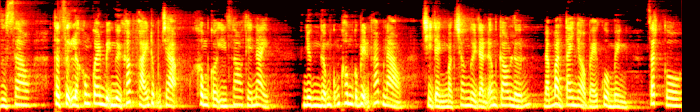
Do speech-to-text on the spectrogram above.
Dù sao, thật sự là không quen bị người khác phái động chạm, không có ý sao thế này. Nhưng ngẫm cũng không có biện pháp nào, chỉ đành mặc cho người đàn ông cao lớn, nắm bàn tay nhỏ bé của mình, dắt cô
